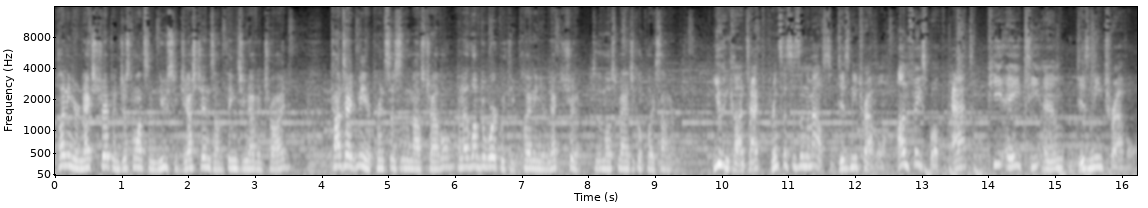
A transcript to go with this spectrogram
Planning your next trip and just want some new suggestions on things you haven't tried. Contact me at Princess and the Mouse Travel, and I'd love to work with you planning your next trip to the most magical place on earth. You can contact Princesses and the Mouse Disney Travel on Facebook at PATM Disney Travel.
